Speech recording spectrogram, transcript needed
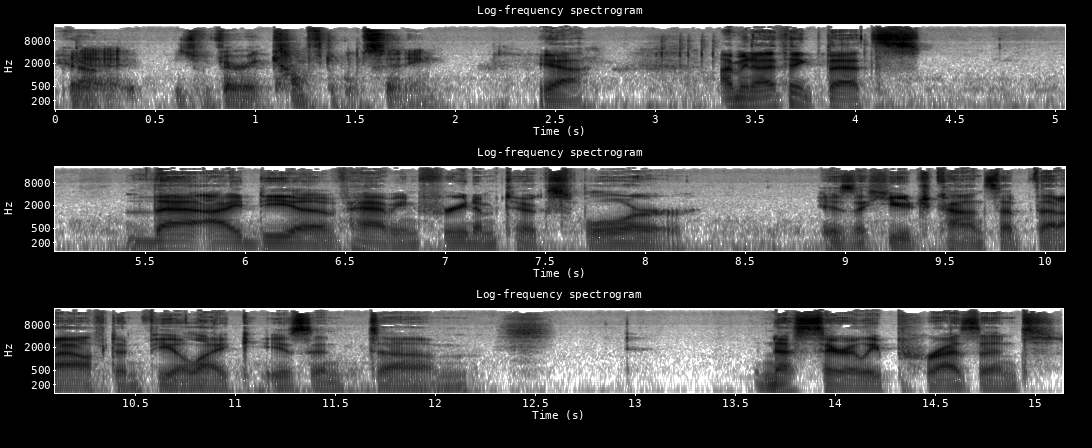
Yeah. yeah, it was a very comfortable setting. Yeah. I mean, I think that's that idea of having freedom to explore is a huge concept that I often feel like isn't um, necessarily present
